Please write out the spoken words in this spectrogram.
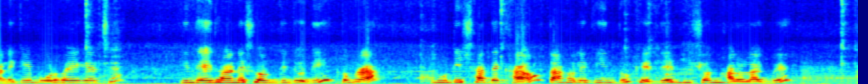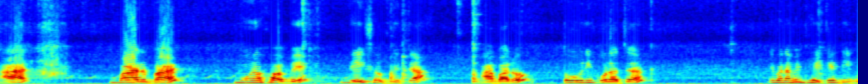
অনেকেই বোর হয়ে গেছে। কিন্তু এই ধরনের সবজি যদি তোমরা রুটির সাথে খাও, তাহলে কিন্তু খেতে ভীষণ ভালো লাগবে। আর বারবার মনে হবে যে এই সবজিটা আবারও তৈরি করা যাক। এবার আমি ঢেকে দিব।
